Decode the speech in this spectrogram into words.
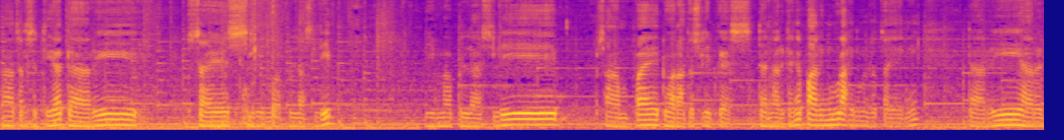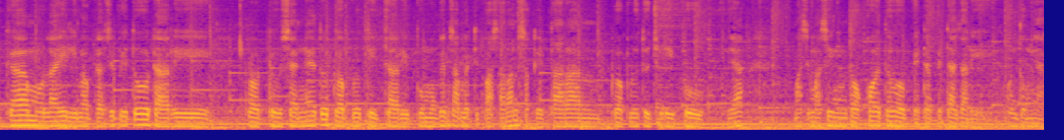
nah, tersedia dari size 15 lip 15 lip sampai 200 lip guys. Dan harganya paling murah ini menurut saya ini. Dari harga mulai 15 lip itu dari produsennya itu 23.000 mungkin sampai di pasaran sekitaran 27.000 ya. Masing-masing toko itu beda-beda cari untungnya.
